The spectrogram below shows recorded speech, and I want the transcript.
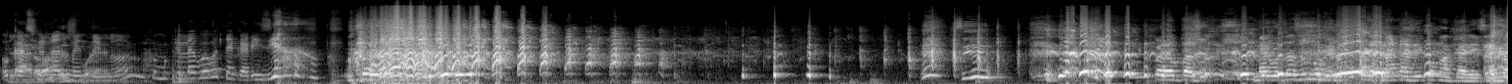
ocasionalmente. ¿no? Como que la hueva te acaricia. Sí, Pero pasó, me gustó su movimiento de mano así como acariciando.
